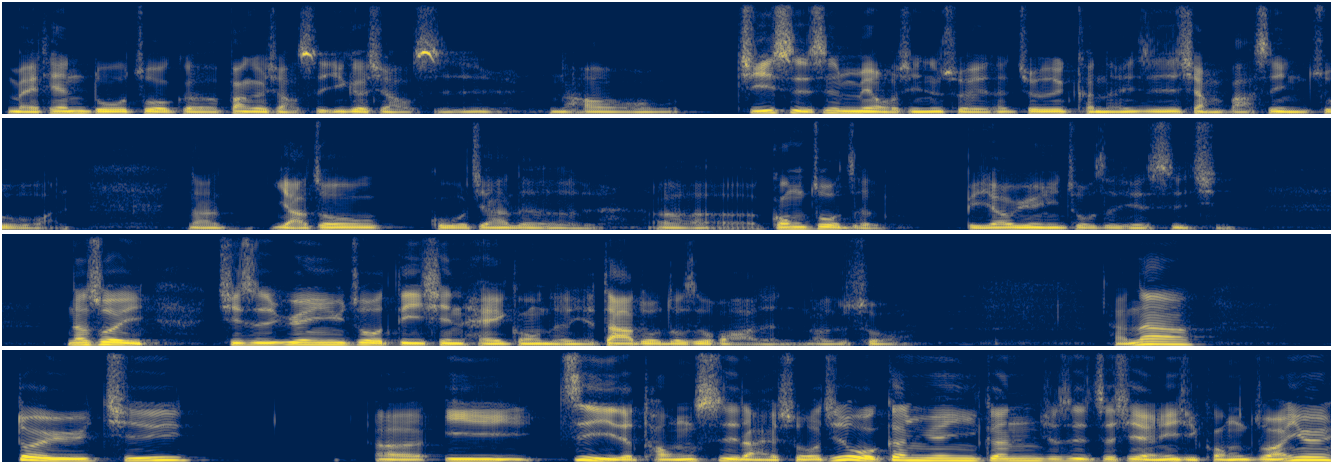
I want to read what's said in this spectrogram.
每天多做个半个小时、一个小时，然后即使是没有薪水，他就是可能一直是想把事情做完。那亚洲国家的呃工作者比较愿意做这些事情，那所以其实愿意做低薪黑工的也大多都是华人，老实说。好，那对于其实。呃，以自己的同事来说，其实我更愿意跟就是这些人一起工作，因为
